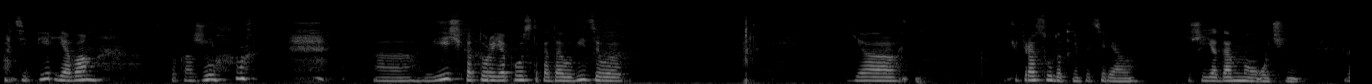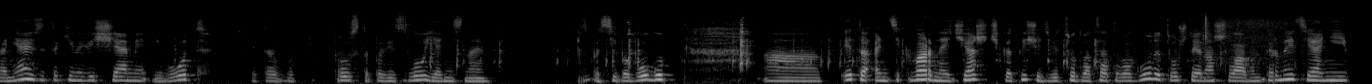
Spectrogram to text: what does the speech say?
А теперь я вам покажу а, вещь, которую я просто когда увидела, я чуть рассудок не потеряла. Потому что я давно очень гоняюсь за такими вещами. И вот, это вот просто повезло, я не знаю. Спасибо Богу. А, это антикварная чашечка 1920 года, то, что я нашла в интернете они.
